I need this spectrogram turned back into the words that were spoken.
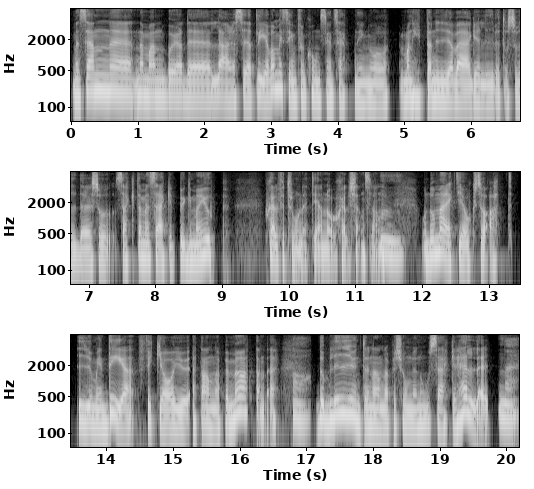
Men sen eh, när man började lära sig att leva med sin funktionsnedsättning och man hittar nya vägar i livet och så vidare så sakta men säkert bygger man ju upp självförtroendet igen och självkänslan. Mm. Och då märkte jag också att i och med det fick jag ju ett annat bemötande. Ja. Då blir ju inte den andra personen osäker heller. Nej.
